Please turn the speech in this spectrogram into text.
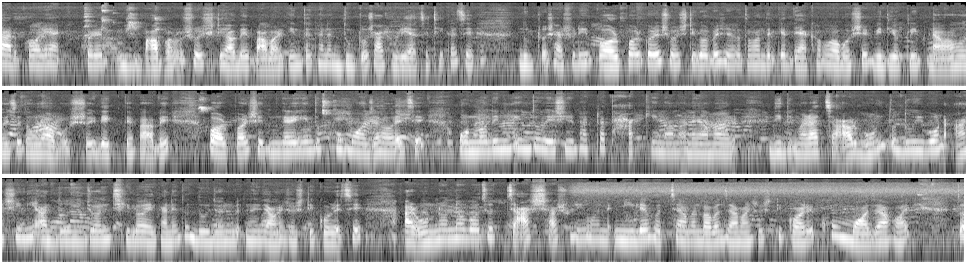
তারপরে এক করে বাবারও ষষ্ঠী হবে। বাবার কিন্তু এখানে দুটো শাশুড়ি আছে, ঠিক আছে? দুটো শাশুড়ি পর পর করে ষষ্ঠী করবে, সেটা তোমাদেরকে দেখাবো। অবশ্যই ভিডিও ক্লিপ নেওয়া হয়েছে, তোমরা অবশ্যই দেখতে পাবে। পরপর সেদিনকারে কিন্তু খুব মজা হয়েছে। অন্যদিন কিন্তু বেশিরভাগটা থাকে না মানে আমার দিদিমারা চার বোন, তো দুই বোন আসেনি আর দুইজন ছিল এখানে, তো দুজন মানে জামাই ষষ্ঠী করেছে। আর অন্য অন্য বছর চার শাশুড়ি মানে মিলে হচ্ছে, আমার বাবা জামাই ষষ্ঠী করে, খুব মজা হয়। তো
